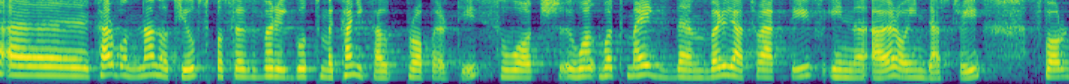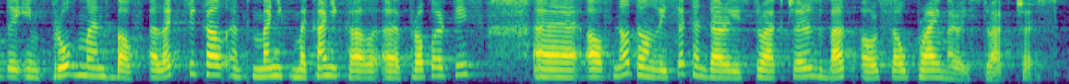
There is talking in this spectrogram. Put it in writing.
uh, carbon nanotubes possess very good mechanical properties, which, what, what, makes them very attractive in aero industry for the improvement both electrical and mechanical uh, properties uh, of not only secondary structures but also primary structures.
